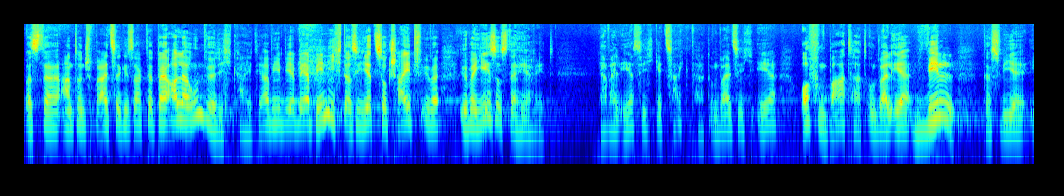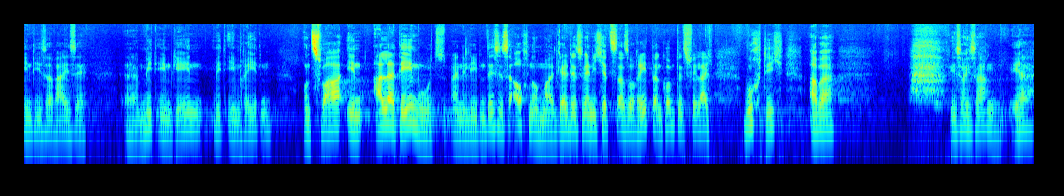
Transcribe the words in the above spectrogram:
was der Anton Spreitzer gesagt hat, bei aller Unwürdigkeit. Ja? Wie, wer bin ich, dass ich jetzt so gescheit über, über Jesus daherrede? Ja, weil er sich gezeigt hat und weil sich er offenbart hat und weil er will, dass wir in dieser Weise äh, mit ihm gehen, mit ihm reden. Und zwar in aller Demut, meine Lieben. Das ist auch nochmal, gell? Das, wenn ich jetzt also rede, dann kommt es vielleicht wuchtig, aber wie soll ich sagen, er,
